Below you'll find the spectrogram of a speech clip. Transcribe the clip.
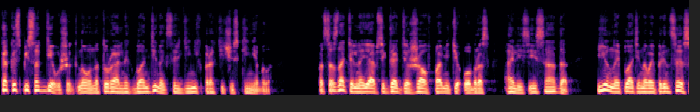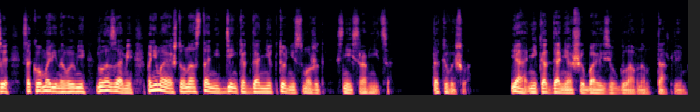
как и список девушек, но натуральных блондинок среди них практически не было. Подсознательно я всегда держал в памяти образ Алисии Саадат, юной платиновой принцессы с аквамариновыми глазами, понимая, что настанет день, когда никто не сможет с ней сравниться. Так и вышло. Я никогда не ошибаюсь в главном Татлим.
